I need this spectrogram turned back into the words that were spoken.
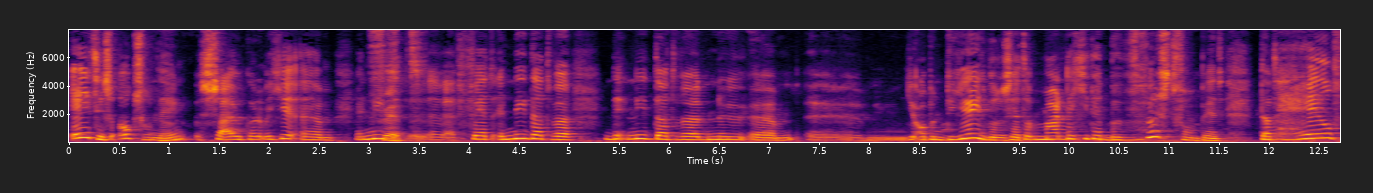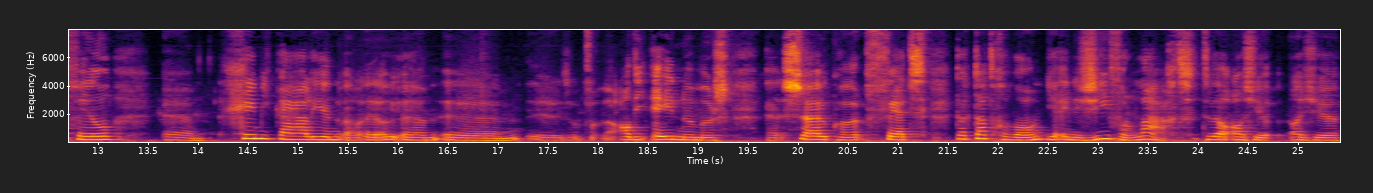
Eten is ook zo'n ding. Suiker, weet je. ehm, en niet, Vet. eh, eh, vet. En niet dat we, niet, niet dat we nu ehm, ehm, je op een dieet willen zetten, maar dat je er bewust van bent. Dat heel veel chemicaliën, eh, eh, ehm, ehm, eh, zo- al die E-nummers, eh, suiker, vet, dat dat gewoon je energie verlaagt. Terwijl als je, als je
